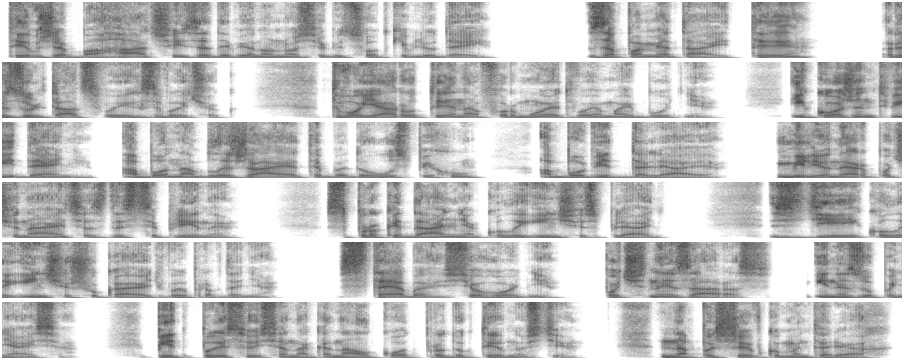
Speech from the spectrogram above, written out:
ти вже багатший за 90% людей. Запам'ятай, ти результат своїх звичок. Твоя рутина формує твоє майбутнє. І кожен твій день або наближає тебе до успіху, або віддаляє. Мільйонер починається з дисципліни, з прокидання, коли інші сплять, з дій, коли інші шукають виправдання. З тебе сьогодні. Почни зараз і не зупиняйся. Підписуйся на канал Код продуктивності. Напиши в коментарях:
